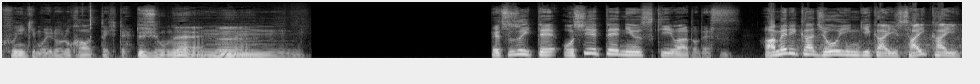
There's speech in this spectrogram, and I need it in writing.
雰囲気もいろいろ変わってきて。でしょうね。うんえ続いて、教えてニュースキーワードです。アメリカ上院議会再開。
